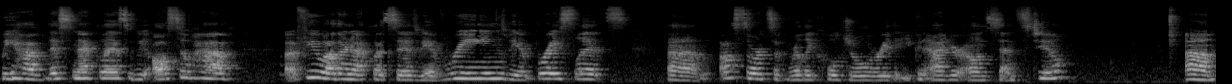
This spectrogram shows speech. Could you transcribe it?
we have this necklace. We also have a few other necklaces. We have rings, we have bracelets, um, all sorts of really cool jewelry that you can add your own scents to. Um,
